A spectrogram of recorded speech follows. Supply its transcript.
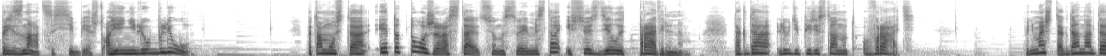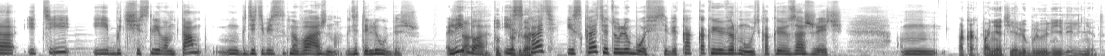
признаться себе, что «а я не люблю потому что это тоже расставит все на свои места и все сделает правильным. Тогда люди перестанут врать. Понимаешь, тогда надо идти и быть счастливым там, где тебе действительно важно, где ты любишь. Либо да, искать, тогда... искать эту любовь в себе, как, как ее вернуть, как ее зажечь. А как понять, я люблю или, или нет?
